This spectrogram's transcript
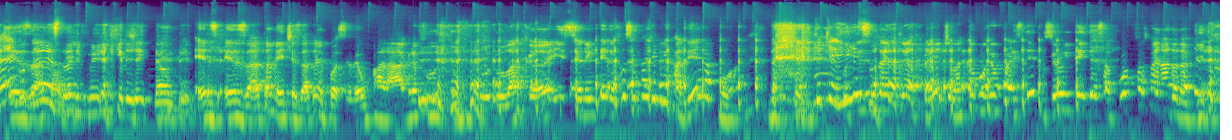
É exatamente. Né? Ele foi aquele jeitão dele. Ex exatamente, exatamente. Pô, você lê um parágrafo do, do, do, Lacan e você não entendeu. Você tá de brincadeira, porra? O que, que, é Porque isso? Porque tá na minha frente, Lacan morreu faz tempo. Se eu não entender essa porra, não faz mais nada da vida. Né?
